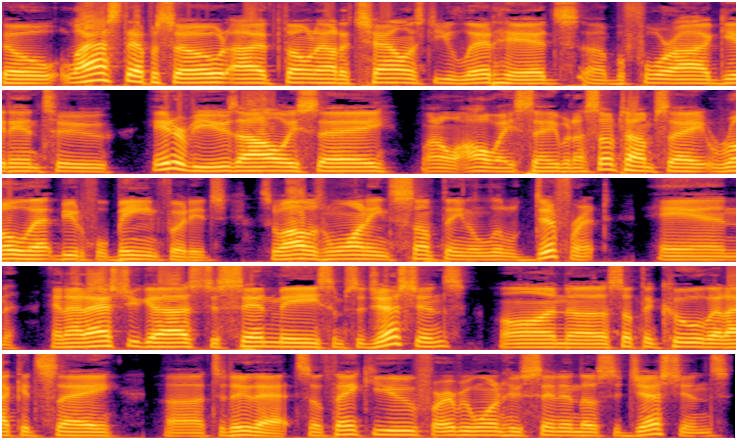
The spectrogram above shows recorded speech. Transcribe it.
So, last episode, I had thrown out a challenge to you leadheads. Uh, before I get into interviews, I always say, I don't always say, but I sometimes say, roll that beautiful bean footage. So, I was wanting something a little different, and and I'd asked you guys to send me some suggestions on uh, something cool that I could say uh, to do that. So, thank you for everyone who sent in those suggestions.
